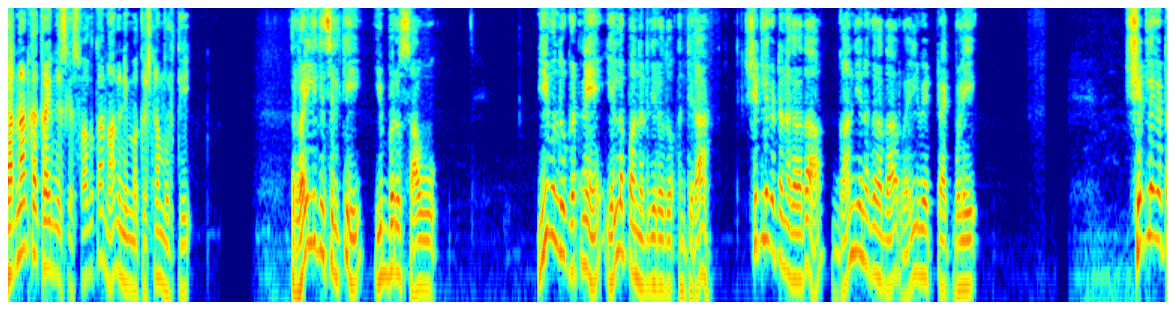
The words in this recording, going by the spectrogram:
ಕರ್ನಾಟಕ ಕ್ರೈಮ್ ನ್ಯೂಸ್ಗೆ ಸ್ವಾಗತ. ನಾನು ನಿಮ್ಮ ಕೃಷ್ಣಮೂರ್ತಿ. ರೈಲಿಗೆ ಸಿಲುಕಿ ಇಬ್ಬರು ಸಾವು. ಈ ಒಂದು ಘಟನೆ ಎಲ್ಲಪ್ಪ ನಡೆದಿರೋದು ಅಂತೀರಾ? ಶಿಡ್ಲಘಟ್ಟ ನಗರದ ಗಾಂಧಿನಗರದ ರೈಲ್ವೆ ಟ್ರ್ಯಾಕ್ ಬಳಿ. ಶಿಡ್ಲಘಟ್ಟ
